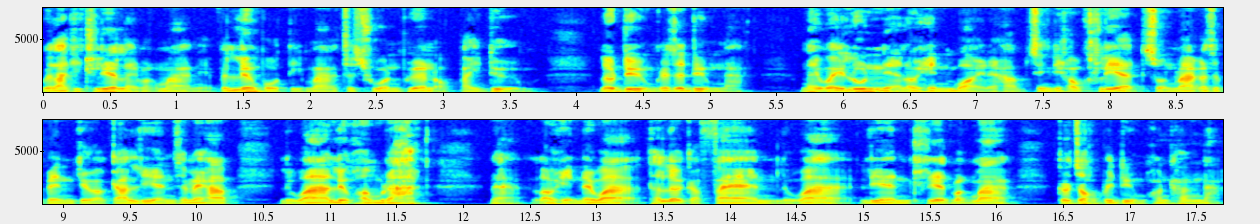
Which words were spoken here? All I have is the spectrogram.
เวลาที่เครียดอะไรมากๆเนี่ย เป็นเรื่องปกติมากจะชวนเพื่อนออกไปดื่ม แล้วดื่มก็จะดื่มหนัก ในวัยรุ่นเนี่ยเราเห็นบ่อยนะครับ สิ่งที่เขาเครียดส่วนมากก็จะเป็นเกี่ยวกับการเรียนใช่ไหมครับ หรือว่าเรื่องความรักนะเราเห็นได้ว่าถ้าเลิกกับแฟนหรือว่าเรียนเครียดมากๆ ก็จะออกไปดื่มค่อนข้างหนัก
